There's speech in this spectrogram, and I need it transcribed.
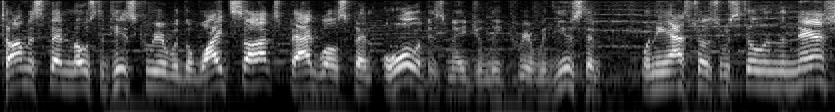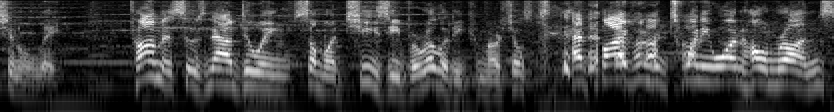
Thomas spent most of his career with the White Sox. Bagwell spent all of his major league career with Houston when the Astros were still in the National League. Thomas, who's now doing somewhat cheesy virility commercials, had 521 home runs,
